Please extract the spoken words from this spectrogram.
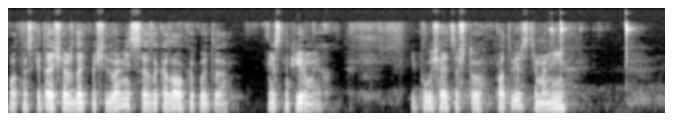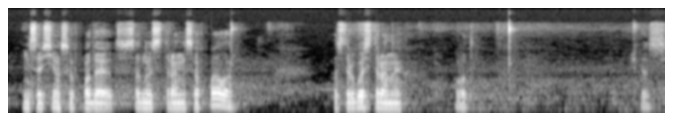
Вот, но из Китая сейчас ждать почти два месяца. Я заказал какой-то местной фирмы их. И получается, что по отверстиям они не совсем совпадают. С одной стороны совпало, а с другой стороны вот. Сейчас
